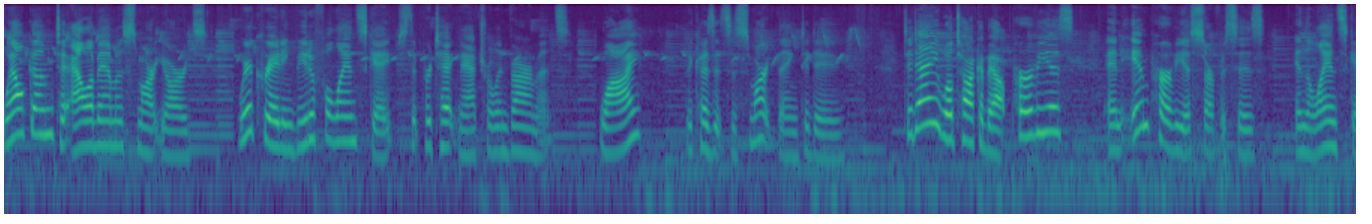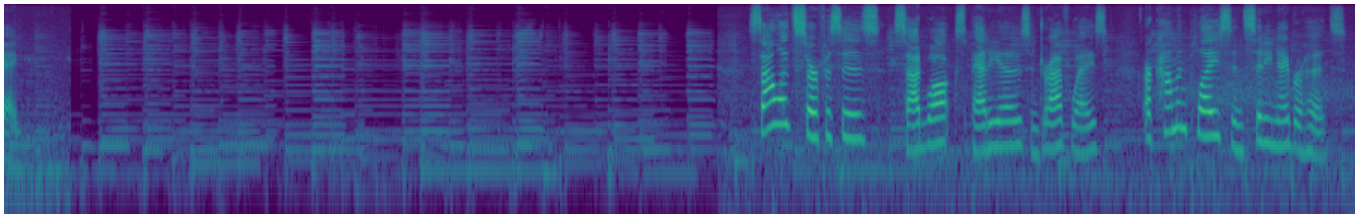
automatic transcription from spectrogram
Welcome to Alabama Smart Yards. We're creating beautiful landscapes that protect natural environments. Why? Because it's a smart thing to do. Today we'll talk about pervious and impervious surfaces in the landscape. Solid surfaces, sidewalks, patios, and driveways are commonplace in city neighborhoods.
